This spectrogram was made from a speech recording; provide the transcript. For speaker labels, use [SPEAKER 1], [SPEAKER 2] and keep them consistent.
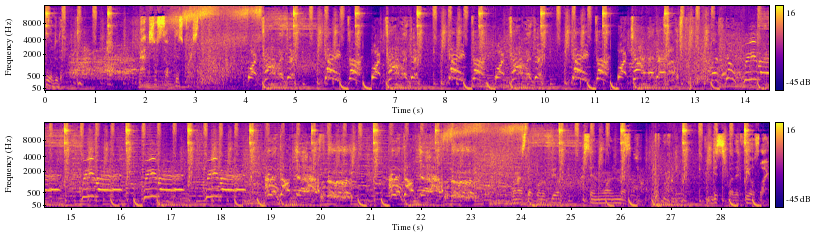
[SPEAKER 1] feel today? Ask yourself this question. What time is it? Game time! What time is it? Game time! What time is it? Game time! What time is it? Let's go! We ready! We ready! We ready! We ready! And to the house! And to the house! When I step on the field, I send one message. This is what it feels like.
